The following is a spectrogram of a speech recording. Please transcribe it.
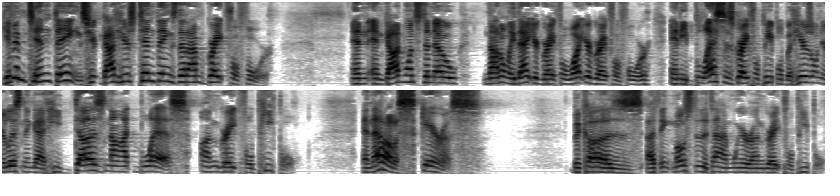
Give him 10 things. Here, God, here's 10 things that I'm grateful for. And, and God wants to know not only that you're grateful, what you're grateful for, and He blesses grateful people. But here's on your listening guide He does not bless ungrateful people. And that ought to scare us because I think most of the time we're ungrateful people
